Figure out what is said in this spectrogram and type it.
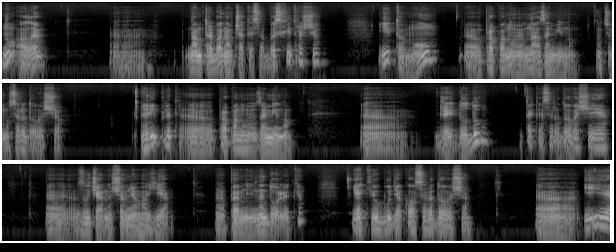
Ну, але е, нам треба навчатися без хитрощів. І тому е, пропоную на заміну у цьому середовищу Riplet, е, пропоную заміну е, таке середовище є. Звичайно, що в нього є певні недоліки, як і у будь-якого середовища. І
